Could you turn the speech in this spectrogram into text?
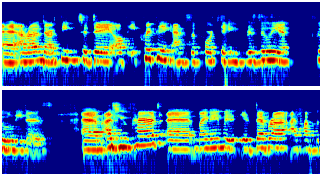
uh, around our theme today of equipping and supporting resilient school leaders. Um, as you've heard, uh, my name is Deborah. I have the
